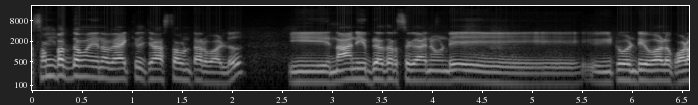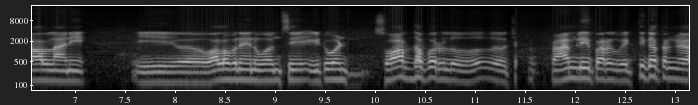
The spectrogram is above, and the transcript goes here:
అసంబద్ధమైన వ్యాఖ్యలు చేస్తూ ఉంటారు వాళ్ళు. ఈ నాని బ్రదర్స్ కానివ్వండి ఇటువంటి వాళ్ళ కొడాలి నాని ఈ వల్లభనేని వంశీ ఇటువంటి స్వార్థపరులు ఫ్యామిలీ పరంగా వ్యక్తిగతంగా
